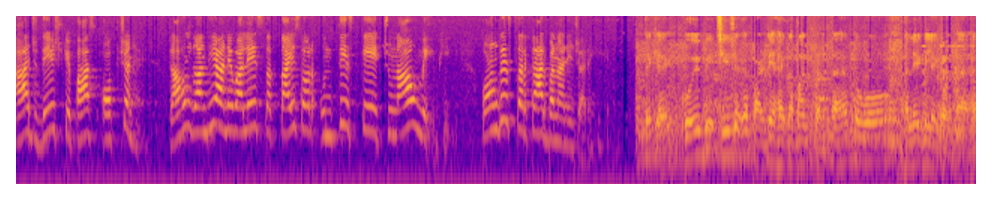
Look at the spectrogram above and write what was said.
आज देश के पास ऑप्शन है। राहुल गांधी आने वाले 27 और 29 के चुनाव में भी कांग्रेस सरकार बनाने जा रही है। देखिए, कोई भी चीज़ अगर पार्टी हाईकमान करता है तो वो भले के लिए करता है।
